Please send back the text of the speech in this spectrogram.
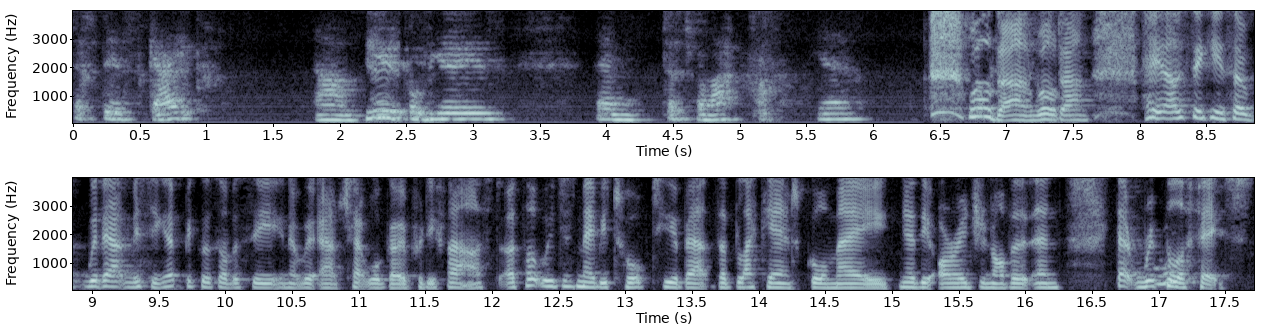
Just to escape um, beautiful views, and just relax. Yeah. well done, well done. Hey, I was thinking, so without missing it, because obviously, you know, our chat will go pretty fast. I thought we'd just maybe talk to you about the Black Ant Gourmet, you know, the origin of it and that ripple effect,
